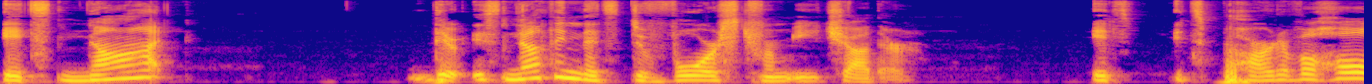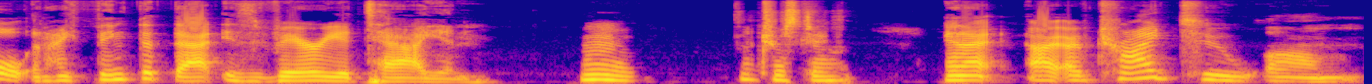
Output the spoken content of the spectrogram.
It's not there is nothing that's divorced from each other. It's it's part of a whole, and I think that that is very Italian. Mm, interesting. And I, I have tried to um,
